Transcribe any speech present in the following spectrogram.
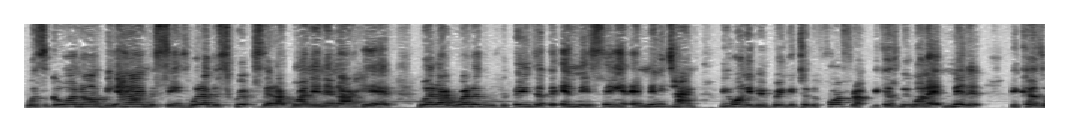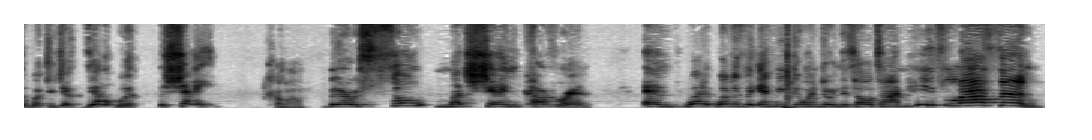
What's going on behind the scenes? What are the scripts that are running in our head? What are what are the things that the enemy is saying? And many times we won't even bring it to the forefront because we want to admit it because of what you just dealt with, the shame. Come on. There is so much shame covering. And what what is the enemy doing during this whole time? He's laughing.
